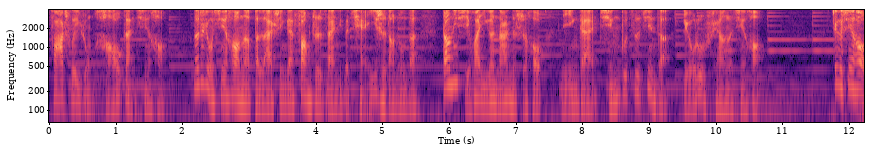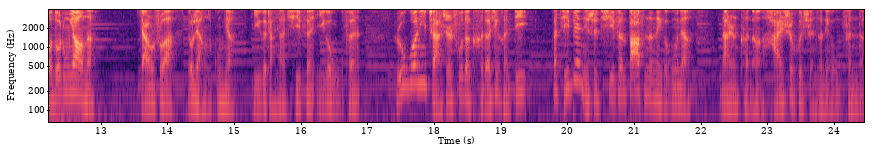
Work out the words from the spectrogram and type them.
发出的一种好感信号。那这种信号呢，本来是应该放置在你的潜意识当中的。当你喜欢一个男人的时候，你应该情不自禁地流露出这样的信号。这个信号有多重要呢？假如说啊，有两个姑娘，一个长相七分，一个五分，如果你展示出的可得性很低。那即便你是七分八分的那个姑娘，男人可能还是会选择那个五分的。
